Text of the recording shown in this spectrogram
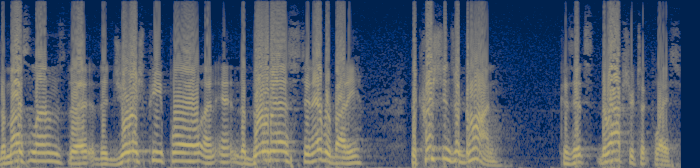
the Muslims, the, the Jewish people, and, and the Buddhists, and everybody. The Christians are gone because it's the rapture took place.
